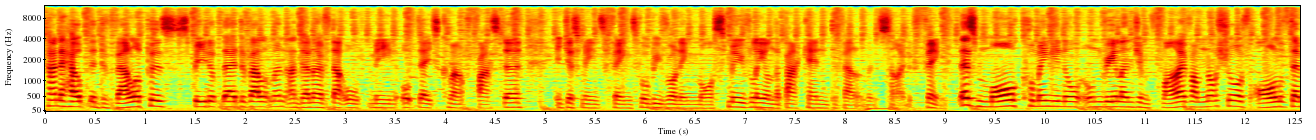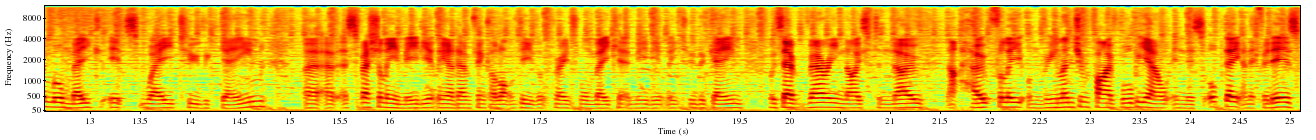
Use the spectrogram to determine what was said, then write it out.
kind of help the developers speed up their development. I don't know if that will mean updates come out faster. It just means things will be running more smoothly on the back-end development side of things. There's more coming in Unreal Engine 5. I'm not sure if all of them will make its way to the game, uh, uh, especially immediately. I don't think a lot of these upgrades will make it immediately to the game. But it's very nice to know that hopefully Unreal Engine 5 will be out in this update. And if it is,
